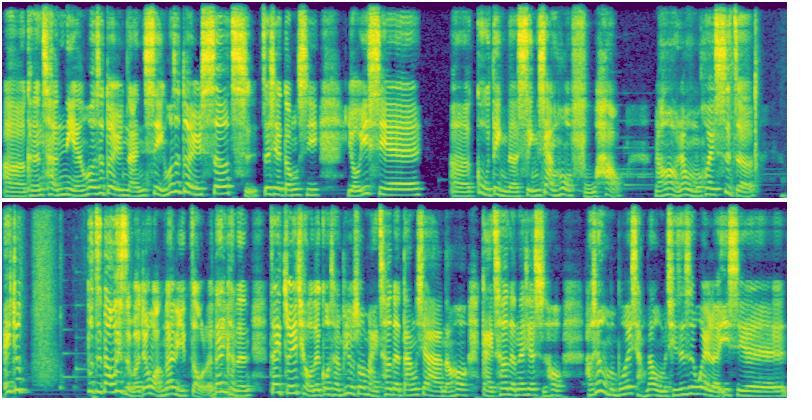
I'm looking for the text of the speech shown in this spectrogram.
呃可能成年或者是对于男性，或是对于奢侈这些东西有一些呃固定的形象或符号，然后好像我们会试着哎就。不知道为什么就往那里走了，但可能在追求的过程，譬如说买车的当下，然后改车的那些时候，好像我们不会想到，我们其实是为了一些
